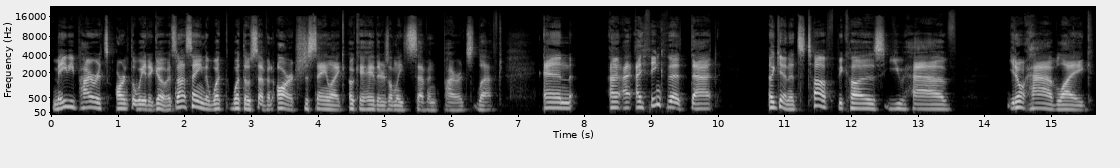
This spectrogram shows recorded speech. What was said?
maybe pirates aren't the way to go. It's not saying that what what those seven are. It's just saying like, okay, hey, there's only seven pirates left, and I- I think that that again, it's tough because you have you don't have like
